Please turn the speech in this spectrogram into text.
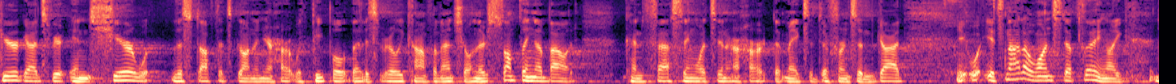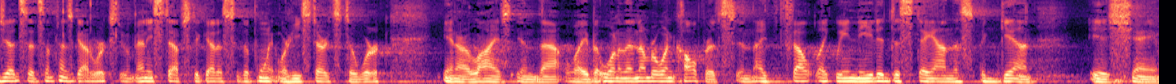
hear God's Spirit and share the stuff that's gone in your heart with people that is really confidential. And there's something about confessing what's in our heart that makes a difference. And God, it's not a one step thing. Like Jed said, sometimes God works through many steps to get us to the point where He starts to work in our lives in that way. But one of the number one culprits, and I felt like we needed to stay on this again, is shame.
